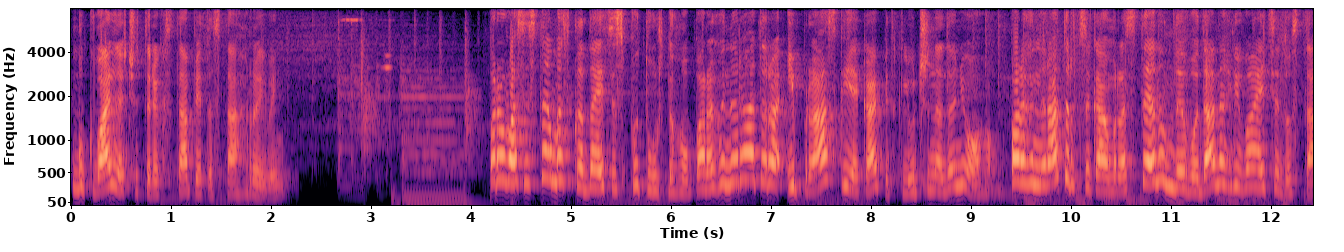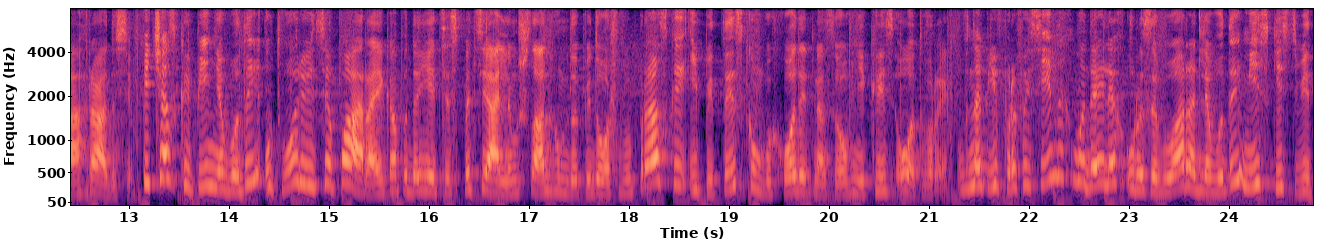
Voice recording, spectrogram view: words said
буквально з 400-500 гривень. Парова система складається з потужного парогенератора і праски, яка підключена до нього. Парогенератор це камера з теном, де вода нагрівається до 100 градусів. Під час кипіння води утворюється пара, яка подається спеціальним шлангом до підошви праски і під тиском виходить назовні крізь отвори. В напівпрофесійних моделях у резервуара для води міськість від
